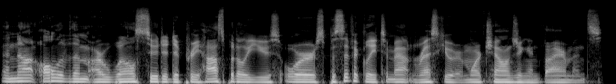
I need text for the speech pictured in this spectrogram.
and not all of them are well suited to pre hospital use or specifically to mountain rescue or more challenging environments.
